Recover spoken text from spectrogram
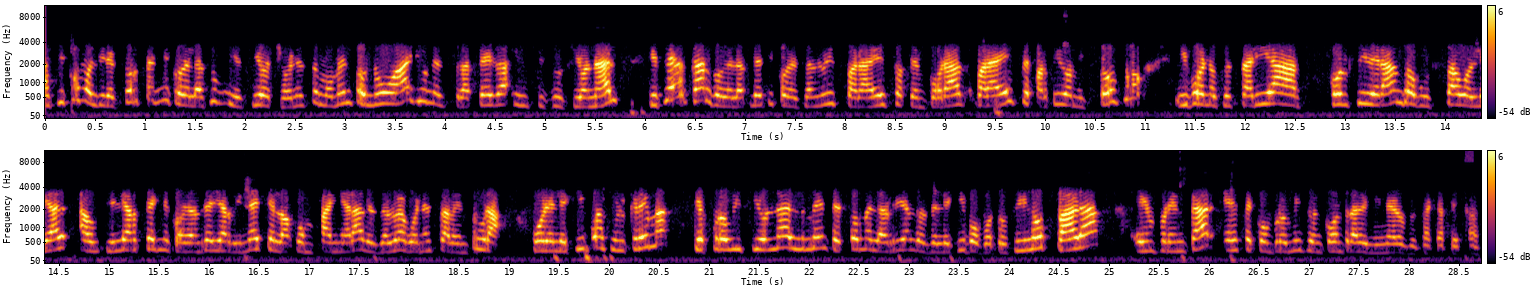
así como el director técnico de la Sub-18. En este momento no hay una estratega institucional que sea a cargo del Atlético de San Luis para esta temporada, para este partido amistoso. Y bueno, se estaría considerando a Gustavo Leal, auxiliar técnico de André Jardiné, que lo acompañará desde luego en esta aventura por el equipo azul crema, que provisionalmente tome las riendas del equipo potosino para enfrentar este compromiso en contra de Mineros de Zacatecas.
